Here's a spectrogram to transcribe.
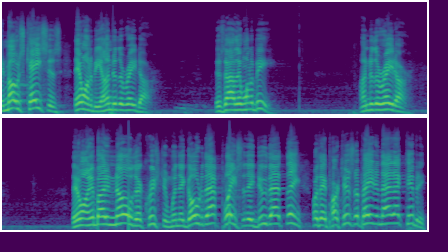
In most cases, they want to be under the radar. This is how they want to be under the radar. They don't want anybody to know they're Christian. When they go to that place or they do that thing or they participate in that activity,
